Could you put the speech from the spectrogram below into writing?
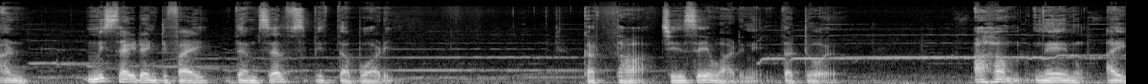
and misidentify themselves with the body కర్త చేసేవాడిని. ద డోర్ అహం నేను ఐ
